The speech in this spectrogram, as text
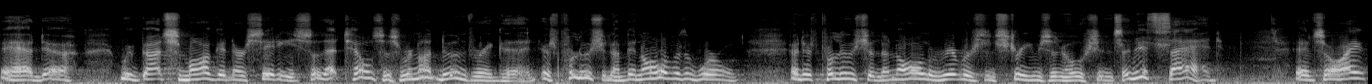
And uh, we've got smog in our cities, so that tells us we're not doing very good. There's pollution. I've been all over the world, and there's pollution in all the rivers and streams and oceans, and it's sad. And so I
